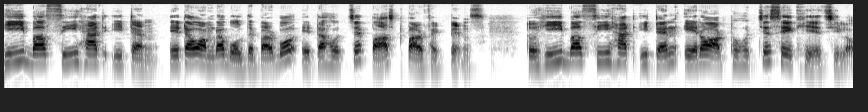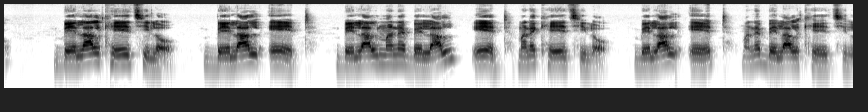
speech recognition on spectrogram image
হি বা সি হ্যাড ইটেন এটাও আমরা বলতে পারব, এটা হচ্ছে পাস্ট পারফেক্ট টেন্স তো হি বা সি হ্যাড ইটেন এরও অর্থ হচ্ছে সে খেয়েছিল। বেলাল খেয়েছিল। বেলাল এট বেলাল মানে বেলাল এট মানে খেয়েছিল। বেলাল এট মানে বেলাল খেয়েছিল।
